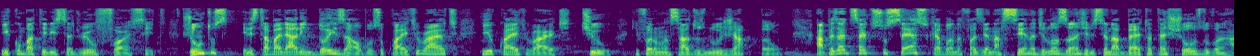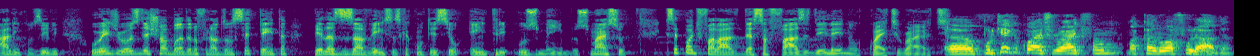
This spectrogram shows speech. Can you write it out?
e com o baterista Drew Forsyth. Juntos, eles trabalharam em dois álbuns, o Quiet Riot e o Quiet Riot 2, que foram lançados no Japão. Apesar de certo sucesso que a banda fazia na cena de Los Angeles, sendo aberto até shows do Van Halen, inclusive, o Randy Rose deixou a banda no final dos anos 70 pelas desavenças que aconteciam entre os membros. Márcio, o que você pode falar dessa fase dele aí no Quiet Riot? Uh, por que, que o Quiet Riot foi uma canoa furada?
